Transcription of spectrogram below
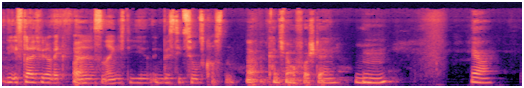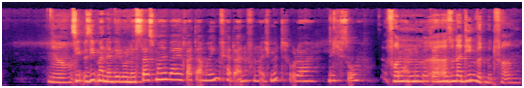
Die ist gleich wieder weg, weil Ja. das sind eigentlich die Investitionskosten. Ja, kann ich mir auch vorstellen. Mhm. Mhm. Ja. Ja. Sie, sieht man den Velonistas mal bei Rad am Ring? Fährt eine von euch mit oder nicht so? Von, also Nadine wird mitfahren.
